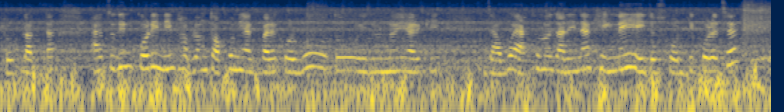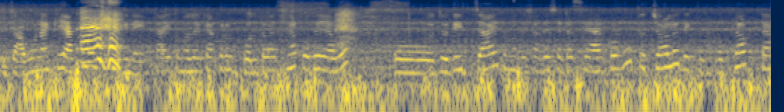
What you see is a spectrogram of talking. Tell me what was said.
ব্লু প্লাগটা এতদিন করিনি, ভাবলাম তখনই একবারে করব। তো ওই জন্যই আর কি যাব। এখনও জানি না, ঠিক নেই, এই যে সর্দি করেছে। যাব নাকি এখনও ঠিক নেই। তাই তোমাদেরকে এখনও বলতে পারছি না কোথায় যাব। তো যদি যাই তোমাদের সাথে সেটা শেয়ার করব। তো চলো দেখতে থাকো ব্লগটা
